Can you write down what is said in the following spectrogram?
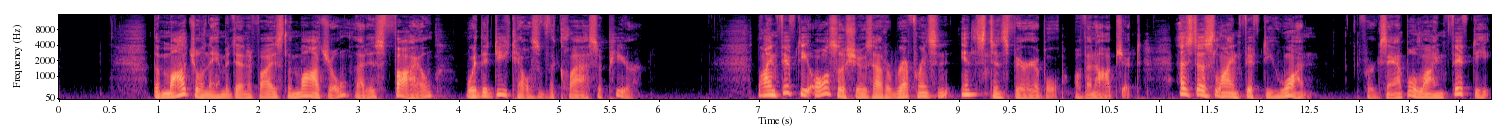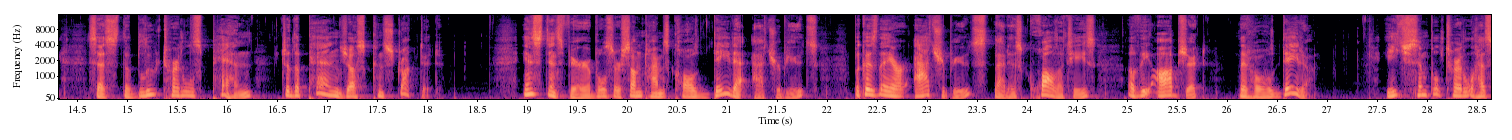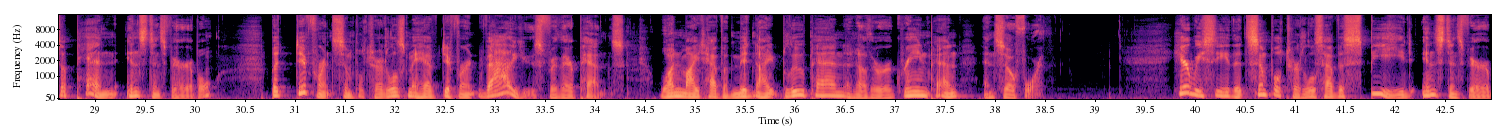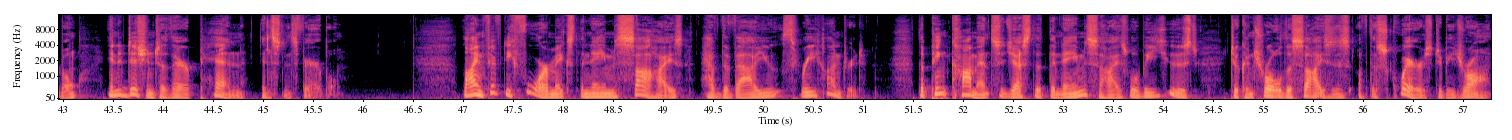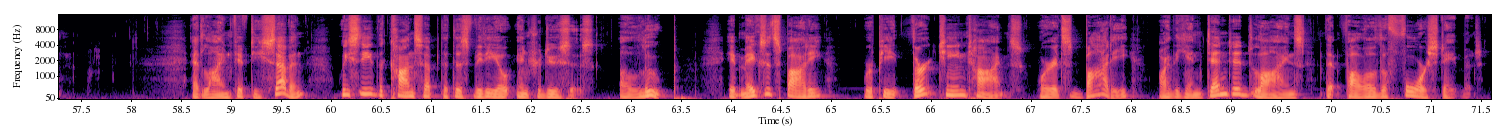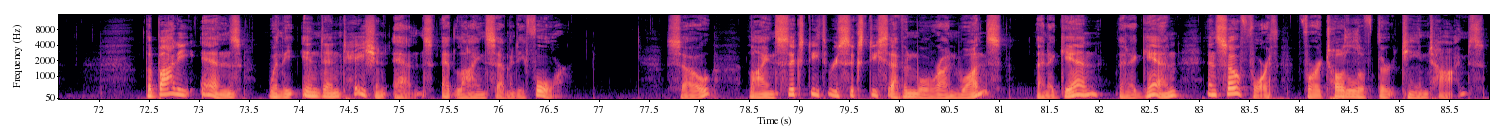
The module name identifies the module, that is, file, where the details of the class appear. Line 50 also shows how to reference an instance variable of an object, as does line 51. For example, line 50 sets the blue turtle's pen to the pen just constructed. Instance variables are sometimes called data attributes because they are attributes, that is, qualities, of the object that hold data. Each simple turtle has a pen instance variable, but different simple turtles may have different values for their pens. One might have a midnight blue pen, another a green pen, and so forth. Here we see that simple turtles have a speed instance variable in addition to their pen instance variable. Line 54 makes the name size have the value 300. The pink comment suggests that the name size will be used to control the sizes of the squares to be drawn. At line 57, we see the concept that this video introduces, a loop. It makes its body repeat 13 times, where its body are the indented lines that follow the for statement. The body ends when the indentation ends at line 74. So, lines 60 through 67 will run once, then again, then again, and so forth for a total of 13 times.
